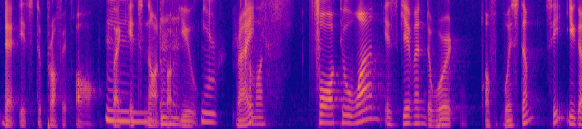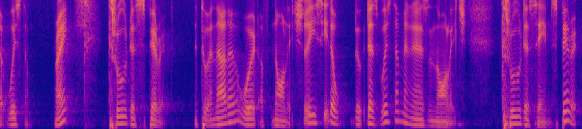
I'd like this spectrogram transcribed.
that it's to profit all. Like it's not hmm. about mm-hmm. you Yeah. right? Come on. For to one is given the word of wisdom. See, you got wisdom, right? Through the Spirit. To another, word of knowledge. So you see, the, the- there's wisdom and there's knowledge through the same Spirit.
